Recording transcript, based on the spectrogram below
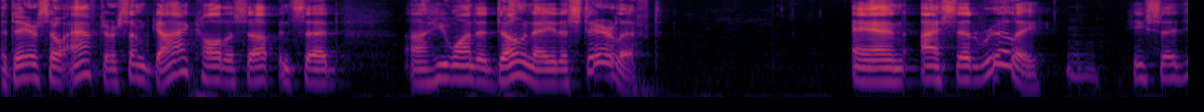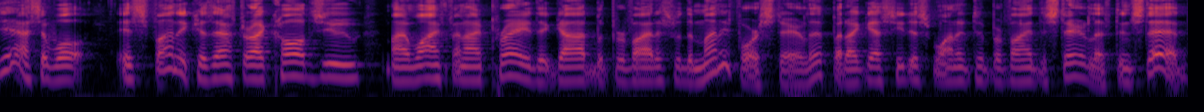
a day or so after, some guy called us up and said uh, he wanted to donate a stair lift. And I said, Really? Mm. He said, Yeah. I said, Well, it's funny because after I called you, my wife and I prayed that God would provide us with the money for a stair lift, but I guess he just wanted to provide the stair lift instead.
